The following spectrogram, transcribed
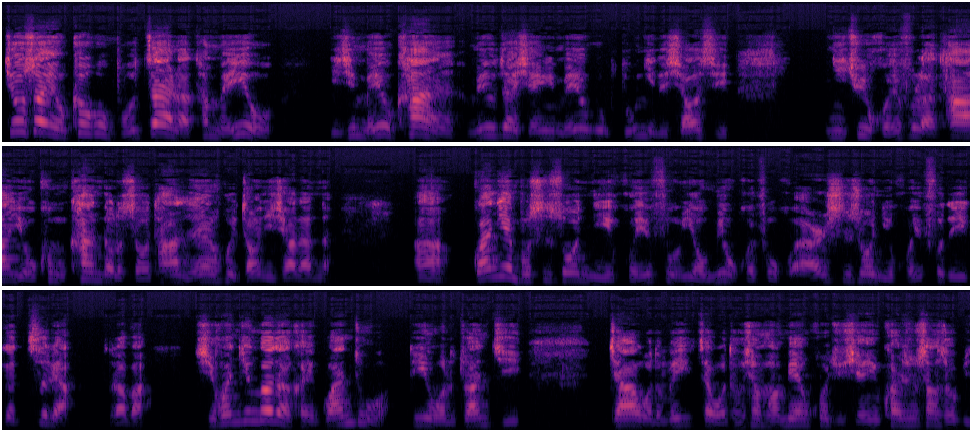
就算有客户不在了，他没有，已经没有看，没有在闲鱼，没有读你的消息，你去回复了，他有空看到的时候，他仍然会找你下单的。啊，关键不是说你回复有没有回复，而是说你回复的一个质量，知道吧？喜欢军哥的可以关注我，订阅我的专辑，加我的微，在我头像旁边获取闲鱼快速上手笔。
